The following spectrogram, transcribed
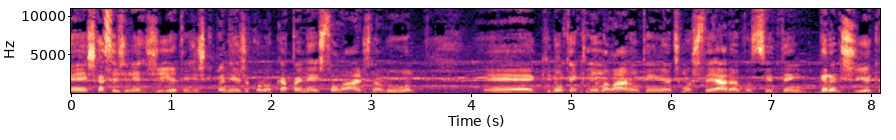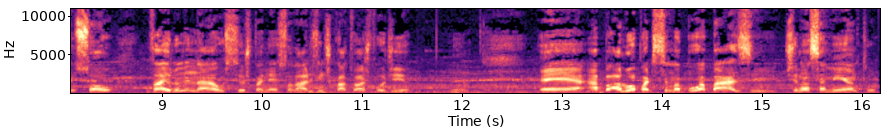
é, escassez de energia, tem gente que planeja colocar painéis solares na Lua, é, que não tem clima lá, não tem atmosfera, você tem garantia que o Sol vai iluminar os seus painéis solares 24 horas por dia. Né? É, a, a, Lua pode ser uma boa base de lançamento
